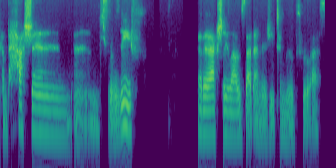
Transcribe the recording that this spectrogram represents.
compassion and relief, that it actually allows that energy to move through us.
